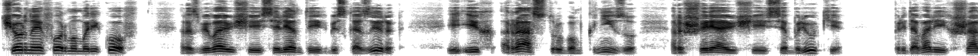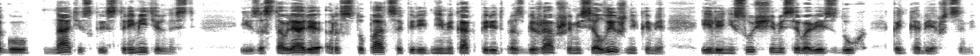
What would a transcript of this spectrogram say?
Черная форма моряков — развивающиеся ленты их бескозырок и их раструбом к низу расширяющиеся брюки придавали их шагу натиск и стремительность и заставляли расступаться перед ними, как перед разбежавшимися лыжниками или несущимися во весь дух конькобежцами.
